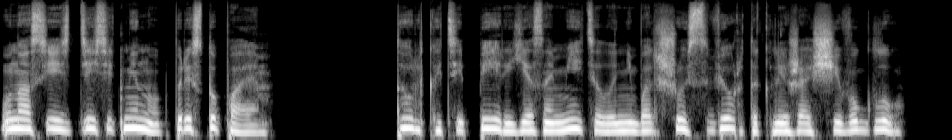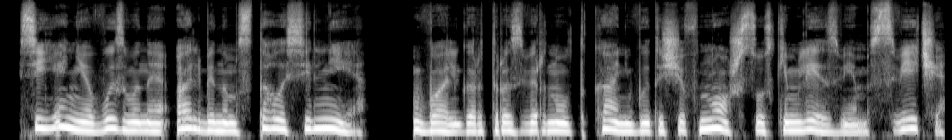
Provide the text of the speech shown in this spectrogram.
У нас есть десять минут, приступаем». Только теперь я заметила небольшой сверток, лежащий в углу. Сияние, вызванное Альбином, стало сильнее. Вальгард развернул ткань, вытащив нож с узким лезвием, свечи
